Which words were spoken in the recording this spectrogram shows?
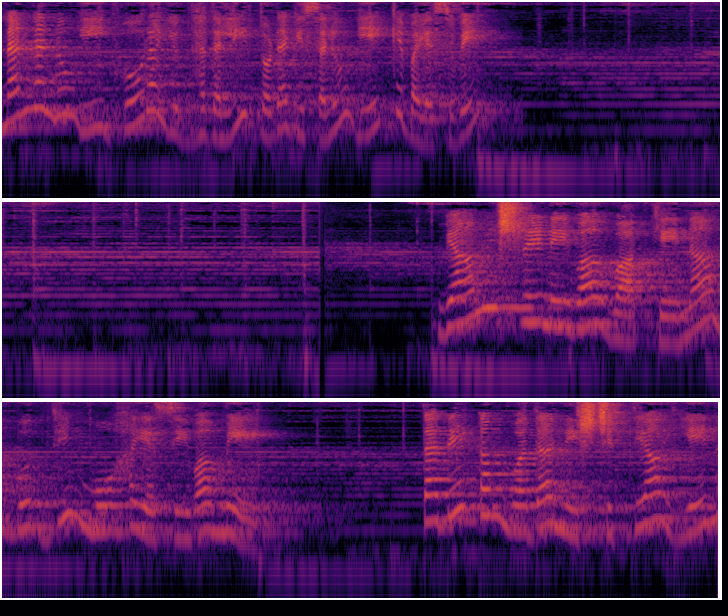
ನನ್ನನ್ನು ಈ ಘೋರ ಯುದ್ಧದಲ್ಲಿ ತೊಡಗಿಸಲು ಏಕೆ ಬಯಸುವೆ? ವ್ಯಾಮಿಶ್ರೇಣೇವ ವಾಕ್ಯೇನ ಬುದ್ಧಿ ಮೋಹಯಸಿವ ಮೇ. ತದೇಕಂ ವದ ನಿಶ್ಚಿತ್ಯ ಏನ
